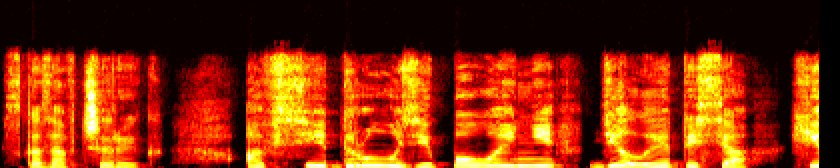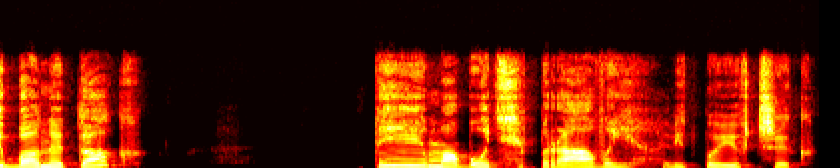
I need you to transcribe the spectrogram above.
сказав Чирик. А всі друзі повинні ділитися, хіба не так? Ти, мабуть, правий, відповів Чик,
